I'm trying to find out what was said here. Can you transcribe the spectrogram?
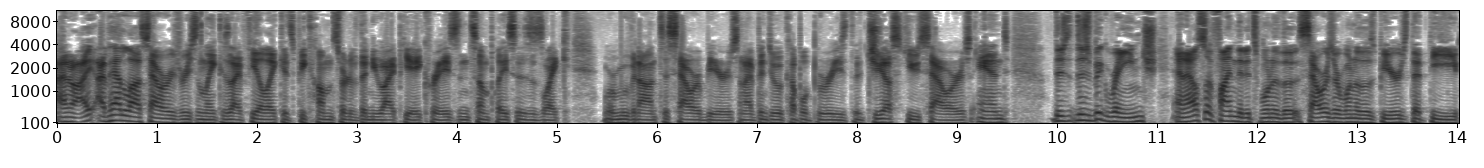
I don't know. I, I've had a lot of sours recently because I feel like it's become sort of the new IPA craze in some places. Is like we're moving on to sour beers, and I've been to a couple breweries that just use sours, and there's there's a big range. And I also find that it's one of those sours are one of those beers that the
